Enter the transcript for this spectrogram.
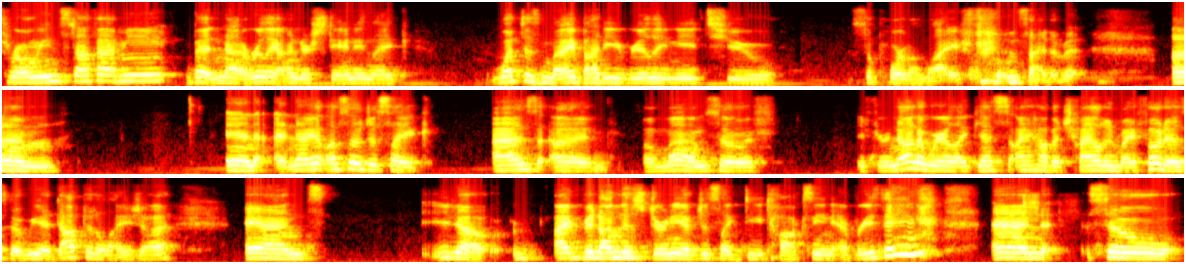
throwing stuff at me but not really understanding like what does my body really need to support a life inside of it? Um and and i also just like as a, a mom, so if if you're not aware, like yes, I have a child in my photos, but we adopted Elijah, and you know I've been on this journey of just like detoxing everything, and so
